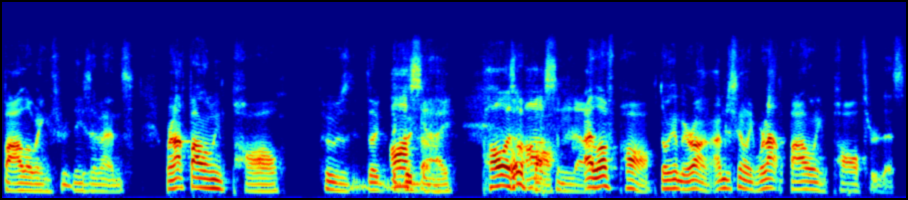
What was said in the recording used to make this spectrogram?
following through these events. We're not following Paul, who's the, the Awesome. good guy. Paul is love Paul. awesome though. I love Paul. Don't get me wrong. I'm just saying like we're not following Paul through this.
